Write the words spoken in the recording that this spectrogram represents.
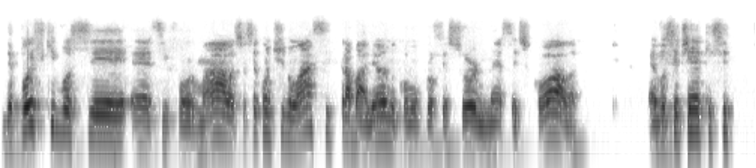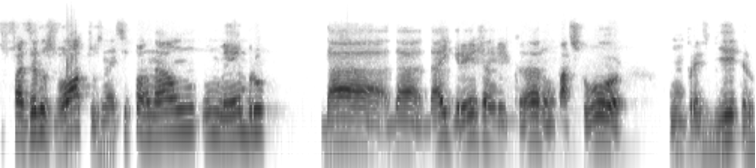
depois que você é, se formava, se você continuasse trabalhando como professor nessa escola, é, você tinha que se fazer os votos, né, se tornar um, um membro da, da, da, igreja anglicana, um pastor, um presbítero,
